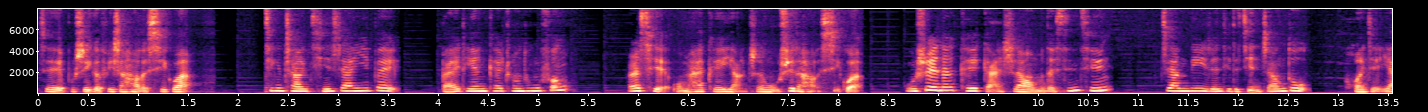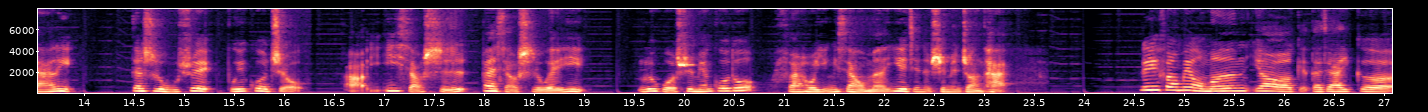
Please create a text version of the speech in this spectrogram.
这也不是一个非常好的习惯。经常勤晒衣被，白天开窗通风。而且我们还可以养成午睡的好习惯。午睡呢，可以改善我们的心情，降低人体的紧张度，缓解压力。但是午睡不宜过久啊，以一小时、半小时为宜。如果睡眠过多，反而会影响我们夜间的睡眠状态。另一方面，我们要给大家一个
